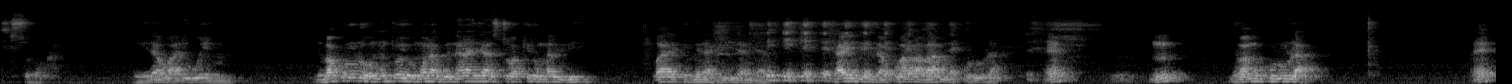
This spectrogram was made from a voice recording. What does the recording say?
tekisoboka ngaera waliwo emu. Ne bakulula omuntu oyo omuwala gwe nalabira azitowa kiro nga bibiri. Baleka emera birira ddala. Tayinza kubanga bamukulula Eh? Hmm? Ne bamukulula. Eh?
